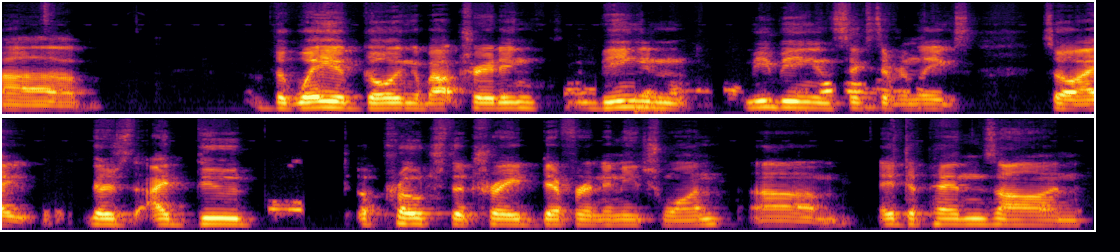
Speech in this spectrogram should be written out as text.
Uh, the way of going about trading, being in me being in six different leagues. So I there's I do approach the trade different in each one. Um, it depends on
